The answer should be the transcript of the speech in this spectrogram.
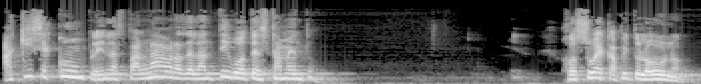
Aquí se cumplen las palabras del Antiguo Testamento. Josué capítulo 1.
